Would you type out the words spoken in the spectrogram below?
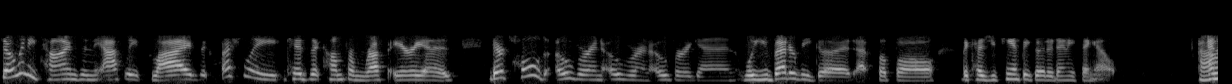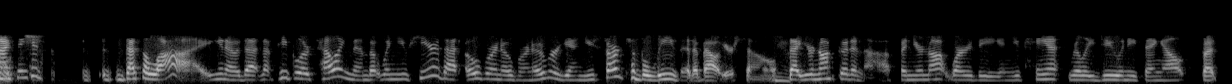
so many times in the athletes' lives, especially kids that come from rough areas, they're told over and over and over again, well, you better be good at football because you can't be good at anything else. Ouch. And I think it's that's a lie, you know, that, that people are telling them. But when you hear that over and over and over again, you start to believe it about yourself, yeah. that you're not good enough and you're not worthy and you can't really do anything else but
